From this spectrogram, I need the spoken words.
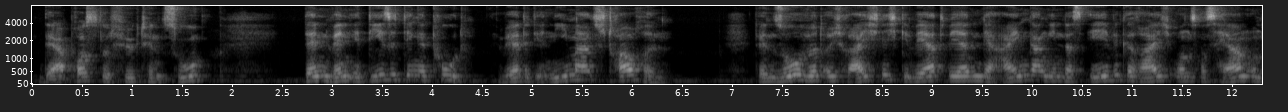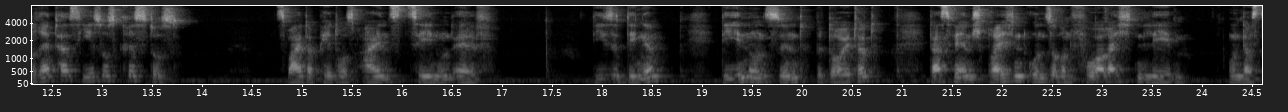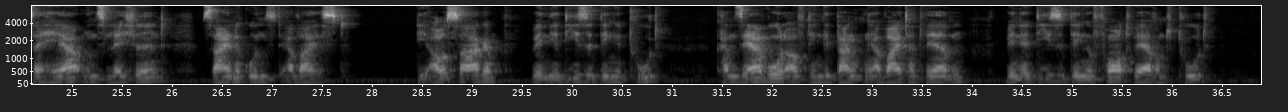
Der Apostel fügt hinzu, denn wenn ihr diese Dinge tut, werdet ihr niemals straucheln. Denn so wird euch reichlich gewährt werden der Eingang in das ewige Reich unseres Herrn und Retters Jesus Christus. 2. Petrus 1, 10 und 11. Diese Dinge, die in uns sind, bedeutet, dass wir entsprechend unseren Vorrechten leben und dass der Herr uns lächelnd seine Gunst erweist. Die Aussage, wenn ihr diese Dinge tut, kann sehr wohl auf den Gedanken erweitert werden, wenn ihr diese Dinge fortwährend tut,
